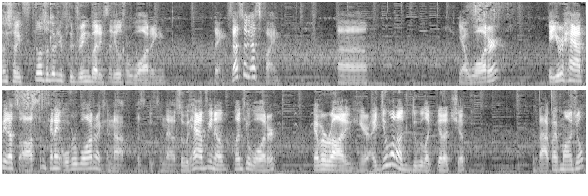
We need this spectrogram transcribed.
oh, so it's still too dirty for to drink, but it's ideal for watering things. That's, that's fine. Uh, yeah, water. Okay, you're happy. That's awesome. Can I overwater? I cannot. That's good to know. So we have, you know, plenty of water. We have a rod in here. I do want to do, like, get a chip. The backpack module.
